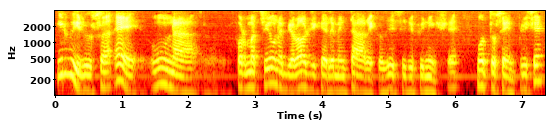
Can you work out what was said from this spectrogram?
Il virus è una formazione biologica elementare, così si definisce, molto semplice,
